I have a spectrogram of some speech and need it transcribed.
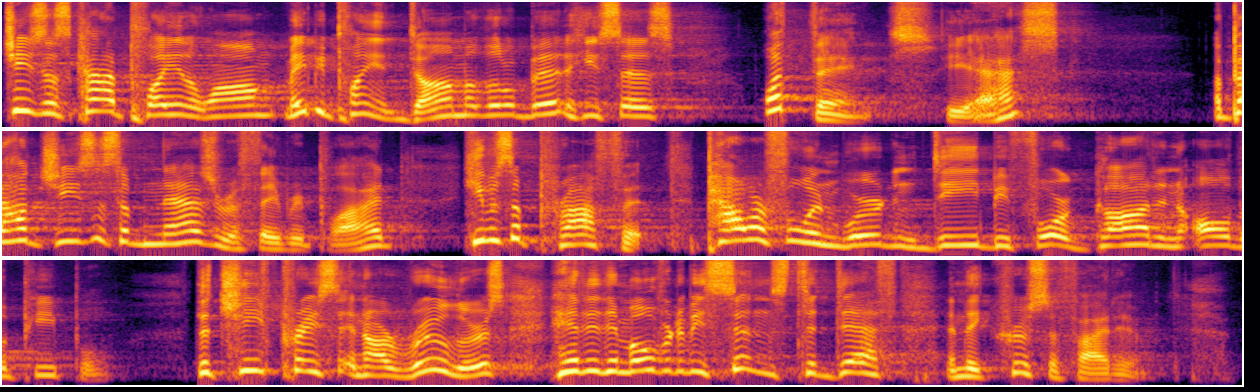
Jesus, kind of playing along, maybe playing dumb a little bit, he says, What things? He asked. About Jesus of Nazareth, they replied. He was a prophet, powerful in word and deed before God and all the people. The chief priests and our rulers handed him over to be sentenced to death, and they crucified him.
